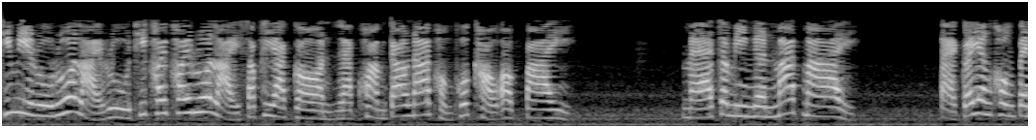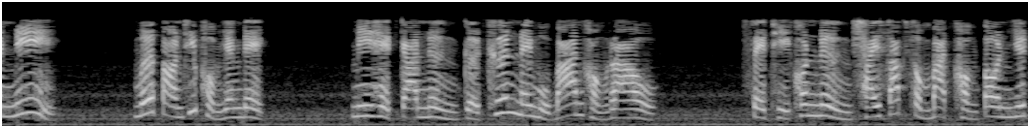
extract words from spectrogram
ที่มีรูรั่วหลายรูที่ค่อยๆ รั่วไหลทรัพยากรและความก้าวหน้าของพวกเขาออกไป แม้จะมีเงินมากมาย แต่ก็ยังคงเป็นหนี้เมื่อตอนที่ผมยังเด็ก มีเหตุการณ์หนึ่งเกิดขึ้นในหมู่บ้านของเรา เศรษฐีคนหนึ่งใช้ทรัพย์สมบัติของตนยึด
